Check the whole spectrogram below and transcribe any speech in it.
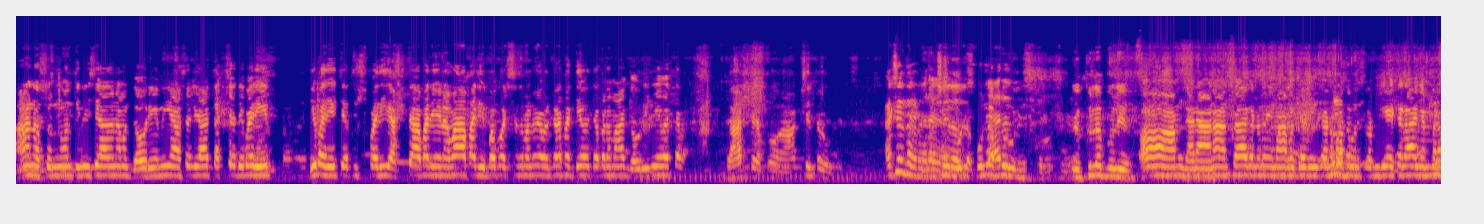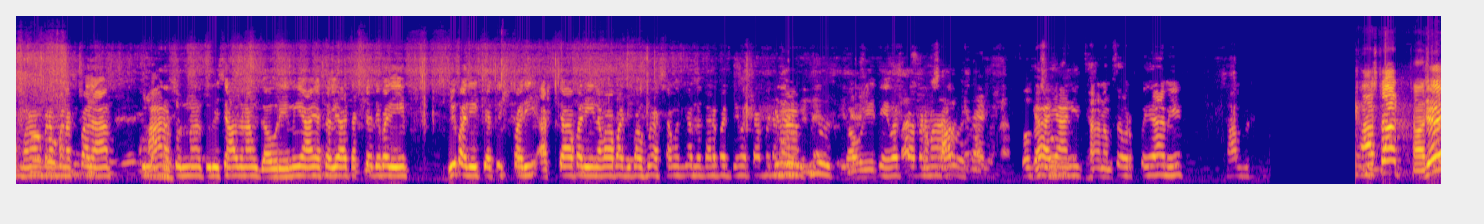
ఆన సున్వంతి విషయాదనం గౌరీమి అసలు తక్షదిపది దివది చతుష్పది అష్టాపది నవాపది ఉపపక్ష గణపతి దేవత పరమ గౌరీ ఓం గణానాంతాగణమేమామచరీకరణమసంస్కృతం బ్రహ్మణో జై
